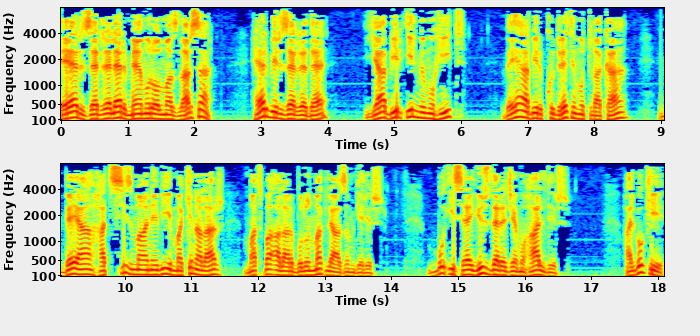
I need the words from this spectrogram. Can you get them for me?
Eğer zerreler memur olmazlarsa her bir zerrede ya bir ilmi muhit veya bir kudreti mutlaka veya hadsiz manevi makinalar, matbaalar bulunmak lazım gelir. Bu ise yüz derece muhaldir. Halbuki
